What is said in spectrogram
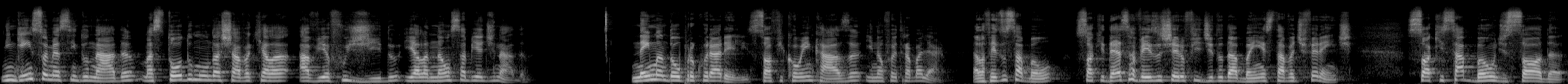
Ninguém some assim do nada, mas todo mundo achava que ela havia fugido e ela não sabia de nada. Nem mandou procurar ele, só ficou em casa e não foi trabalhar. Ela fez o sabão, só que dessa vez o cheiro fedido da banha estava diferente. Só que sabão de soda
